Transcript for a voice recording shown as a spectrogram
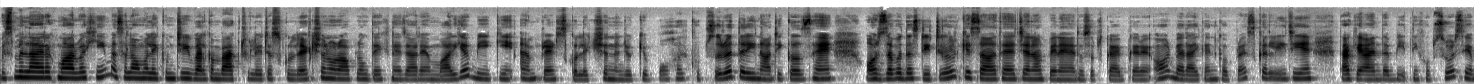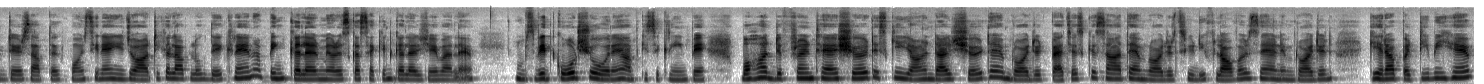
बिसमीम अल्लाम जी welcome back to latest collection और आप लोग देखने जा रहे हैं मारिया बी की एम प्रिंट्स कलेक्शन है, जो कि बहुत खूबसूरत तरीन आर्टिकल्स हैं और ज़बरदस्त डिटेल के साथ है। चैनल पे नए हैं तो सब्सक्राइब करें और बेल आइकन को प्रेस कर लीजिए ताकि आइंदा भी इतनी खूबसूरत सी अपडेट्स आप तक पहुँचती रहें। ये जो आर्टिकल आप लोग देख रहे हैं ना पिंक कलर में और इसका सेकेंड कलर ये वाला है। विद कोड शो हो रहे हैं आपकी स्क्रीन पे। बहुत डिफरेंट है शर्ट इसकी यार्न डाइट शर्ट है एम्ब्रॉयडर्ड पैचेस के साथ है एम्ब्रॉयडर्ड थ्री फ्लावर्स हैं एंड एम्ब्रॉयडर्ड घेरा पट्टी भी है।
